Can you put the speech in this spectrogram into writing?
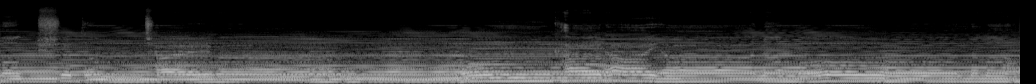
मोक्षदं चैव। ॐ खराय नमो। नमः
